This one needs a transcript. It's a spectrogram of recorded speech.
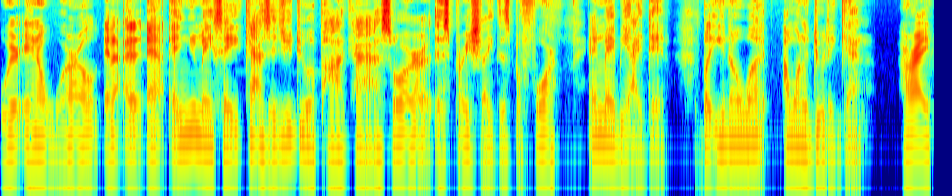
we're in a world, and and, and you may say, Cass, did you do a podcast or inspiration like this before? And maybe I did. But you know what? I want to do it again. All right.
